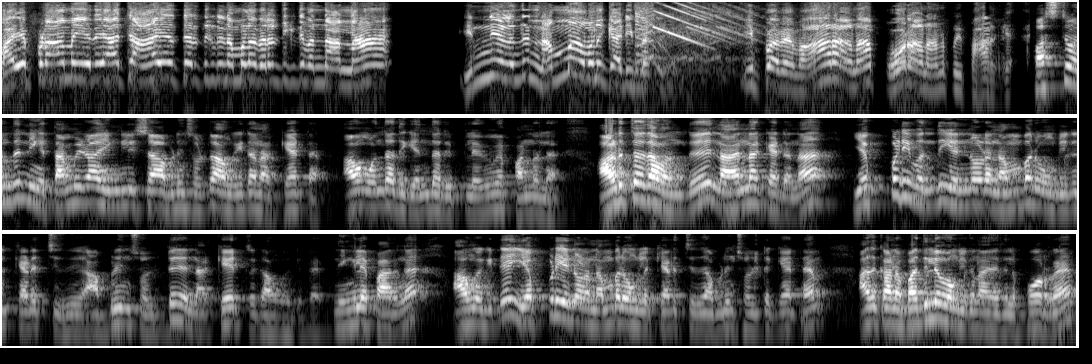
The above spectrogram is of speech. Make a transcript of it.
பயப்படாம எதையாச்சும் ஆயுதத்தை எடுத்துக்கிட்டு நம்மள விரட்டிக்கிட்டு வந்தான்னா இன்னில இருந்து நம்ம அவனுக்கு அடிமை. இப்ப அவன் வாரானா போறானான்னு போய் பாருங்க. ஃபர்ஸ்ட் வந்து நீங்கள் தமிழா இங்கிலீஷா அப்படின்னு சொல்லிட்டு அவங்க கிட்ட நான் கேட்டேன். அவங்க வந்து அதுக்கு எந்த ரிப்ளையுமே பண்ணல. அடுத்ததா வந்து நான் என்ன கேட்டேன்னா எப்படி வந்து என்னோட நம்பர் உங்களுக்கு கிடைச்சிது அப்படின்னு சொல்லிட்டு நான் கேட்டிருக்கேன் அவங்க கிட்ட நீங்களே பாருங்க. அவங்க கிட்ட எப்படி என்னோட நம்பர் உங்களுக்கு கிடைச்சிது அப்படின்னு சொல்லிட்டு கேட்டேன். அதுக்கான பதிலே உங்களுக்கு நான் இதில் போடுறேன்.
